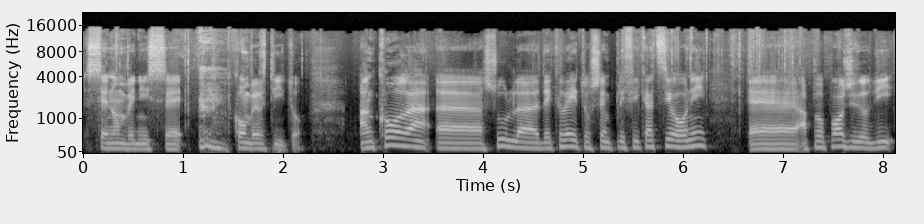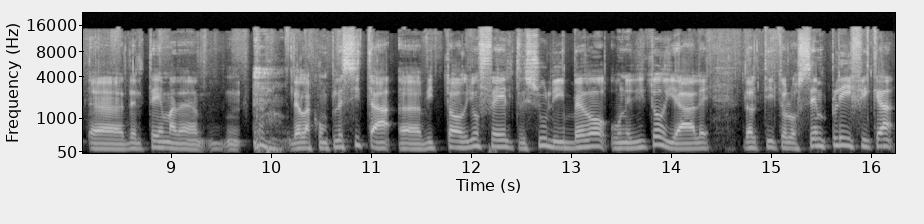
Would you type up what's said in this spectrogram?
se non venisse convertito. Ancora eh, sul decreto semplificazioni, eh, a proposito di, eh, del tema de, della complessità, eh, Vittorio Feltri su Libero, un editoriale dal titolo Semplifica,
